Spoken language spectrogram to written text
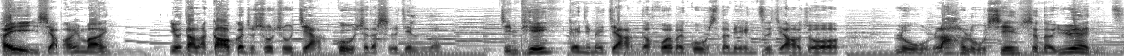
嘿，小朋友们，又到了高个子叔叔讲故事的时间了。今天给你们讲的绘本故事的名字叫做《鲁拉鲁先生的院子》。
